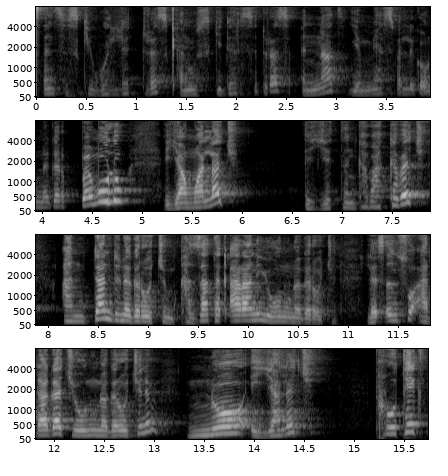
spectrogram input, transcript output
ጽንስ እስኪወለድ ድረስ ቀኑ እስኪደርስ ድረስ እናት የሚያስፈልገውን ነገር በሙሉ እያሟላች እየተንከባከበች አንዳንድ ነገሮችም ከዛ ተቃራኒ የሆኑ ነገሮችን ለጽንሱ አዳጋች የሆኑ ነገሮችንም no እያለች protect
